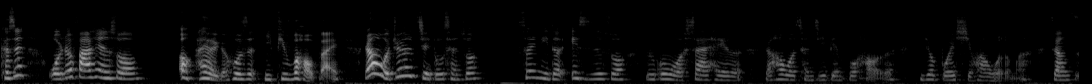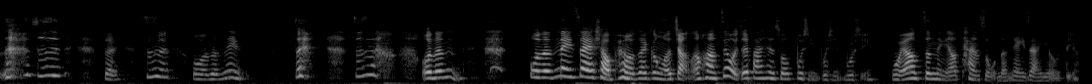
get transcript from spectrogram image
可是我就发现说，哦，还有一个，或者是你皮肤好白，然后我就会解读成说，所以你的意思是说，如果我晒黑了，然后我成绩变不好了，你就不会喜欢我了吗？这样子，就是对，就是我的那，对，就是我的。我的内在小朋友在跟我讲的话，所以我就发现说不行不行不行，我要真的要探索我的内在优点，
